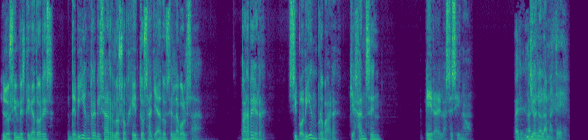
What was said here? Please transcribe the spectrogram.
Los investigadores debían revisar los objetos hallados en la bolsa para ver si podían probar que Hansen era el asesino. Yo no la maté.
